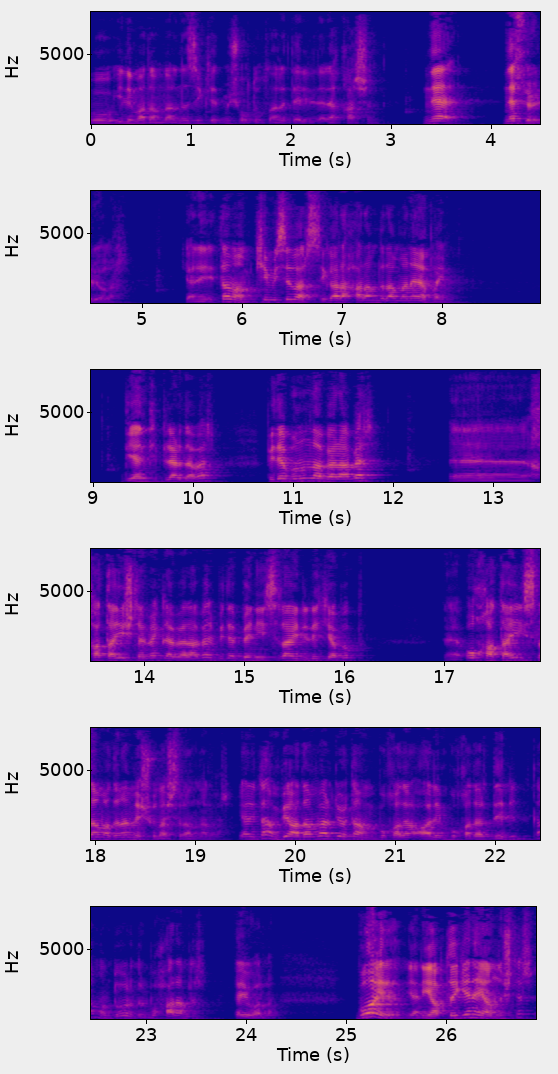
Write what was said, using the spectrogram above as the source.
bu ilim adamlarının zikretmiş oldukları delillere karşın ne ne söylüyorlar? Yani tamam kimisi var sigara haramdır ama ne yapayım diyen tipler de var. Bir de bununla beraber e, hatayı işlemekle beraber bir de Beni İsraililik yapıp o hatayı İslam adına meşrulaştıranlar var. Yani tamam bir adam var diyor tamam bu kadar alim, bu kadar delil. Tamam doğrudur bu haramdır. Eyvallah. Bu ayrı. Yani yaptığı gene yanlıştır.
